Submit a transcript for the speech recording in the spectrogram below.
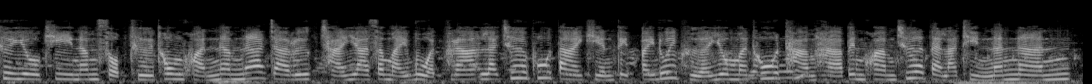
คือโยคีนำศพถือธงขวัญนำหน้าจารึกฉายาสมัยบวชพระและชื่อผู้ตายเขียนติดไปด้วยเผื่อยมมาทูตถามหาเป็นความเชื่อแต่ละถิ่นนั้นๆ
